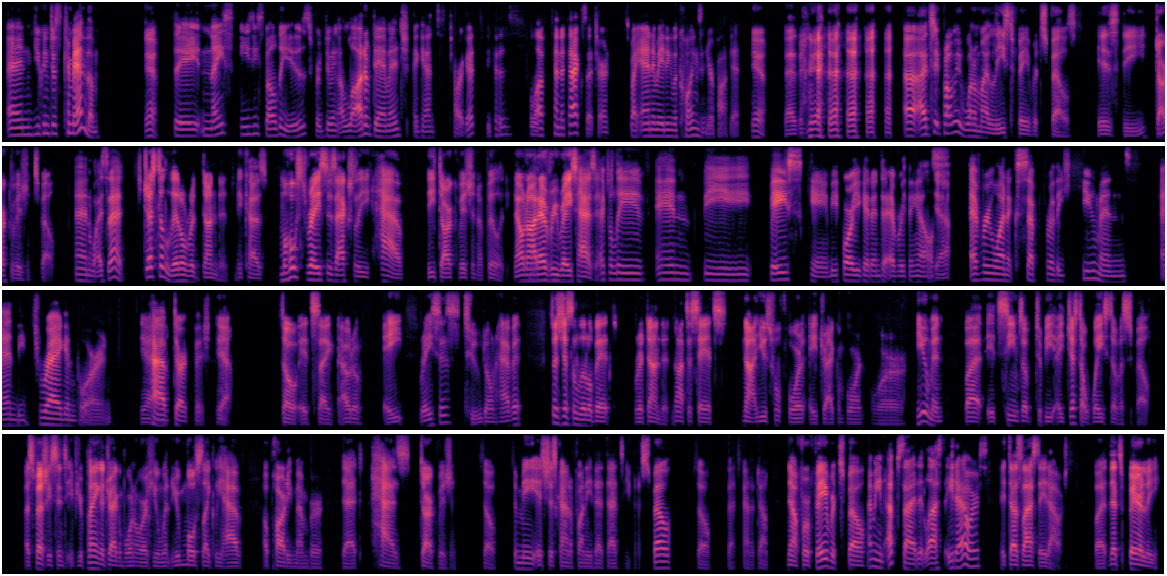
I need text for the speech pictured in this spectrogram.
and you can just command them. Yeah. It's a nice, easy spell to use for doing a lot of damage against targets because you pull off 10 attacks that turn. It's by animating the coins in your pocket. That, uh, I'd say probably one of my least favorite spells is the Dark Vision spell. And why is that? It's just a little redundant because most races actually have the Dark Vision ability. Now, not every race has it. I believe in the base game, before you get into everything else, Yeah. everyone except for the humans and the Dragonborn Yeah. have dark vision. Yeah. So it's like out of eight races, two don't have it. So it's just a little bit redundant. Not to say it's not useful for a dragonborn or human, but it seems up to be a just a waste of a spell. Especially since if you're playing a dragonborn or a human, you most likely have a party member that has dark vision. So to me, it's just kind of funny that that's even a spell. So that's kind of dumb. Now for a favorite spell, I mean, upside, it lasts eight hours. it does last eight hours, but that's barely,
